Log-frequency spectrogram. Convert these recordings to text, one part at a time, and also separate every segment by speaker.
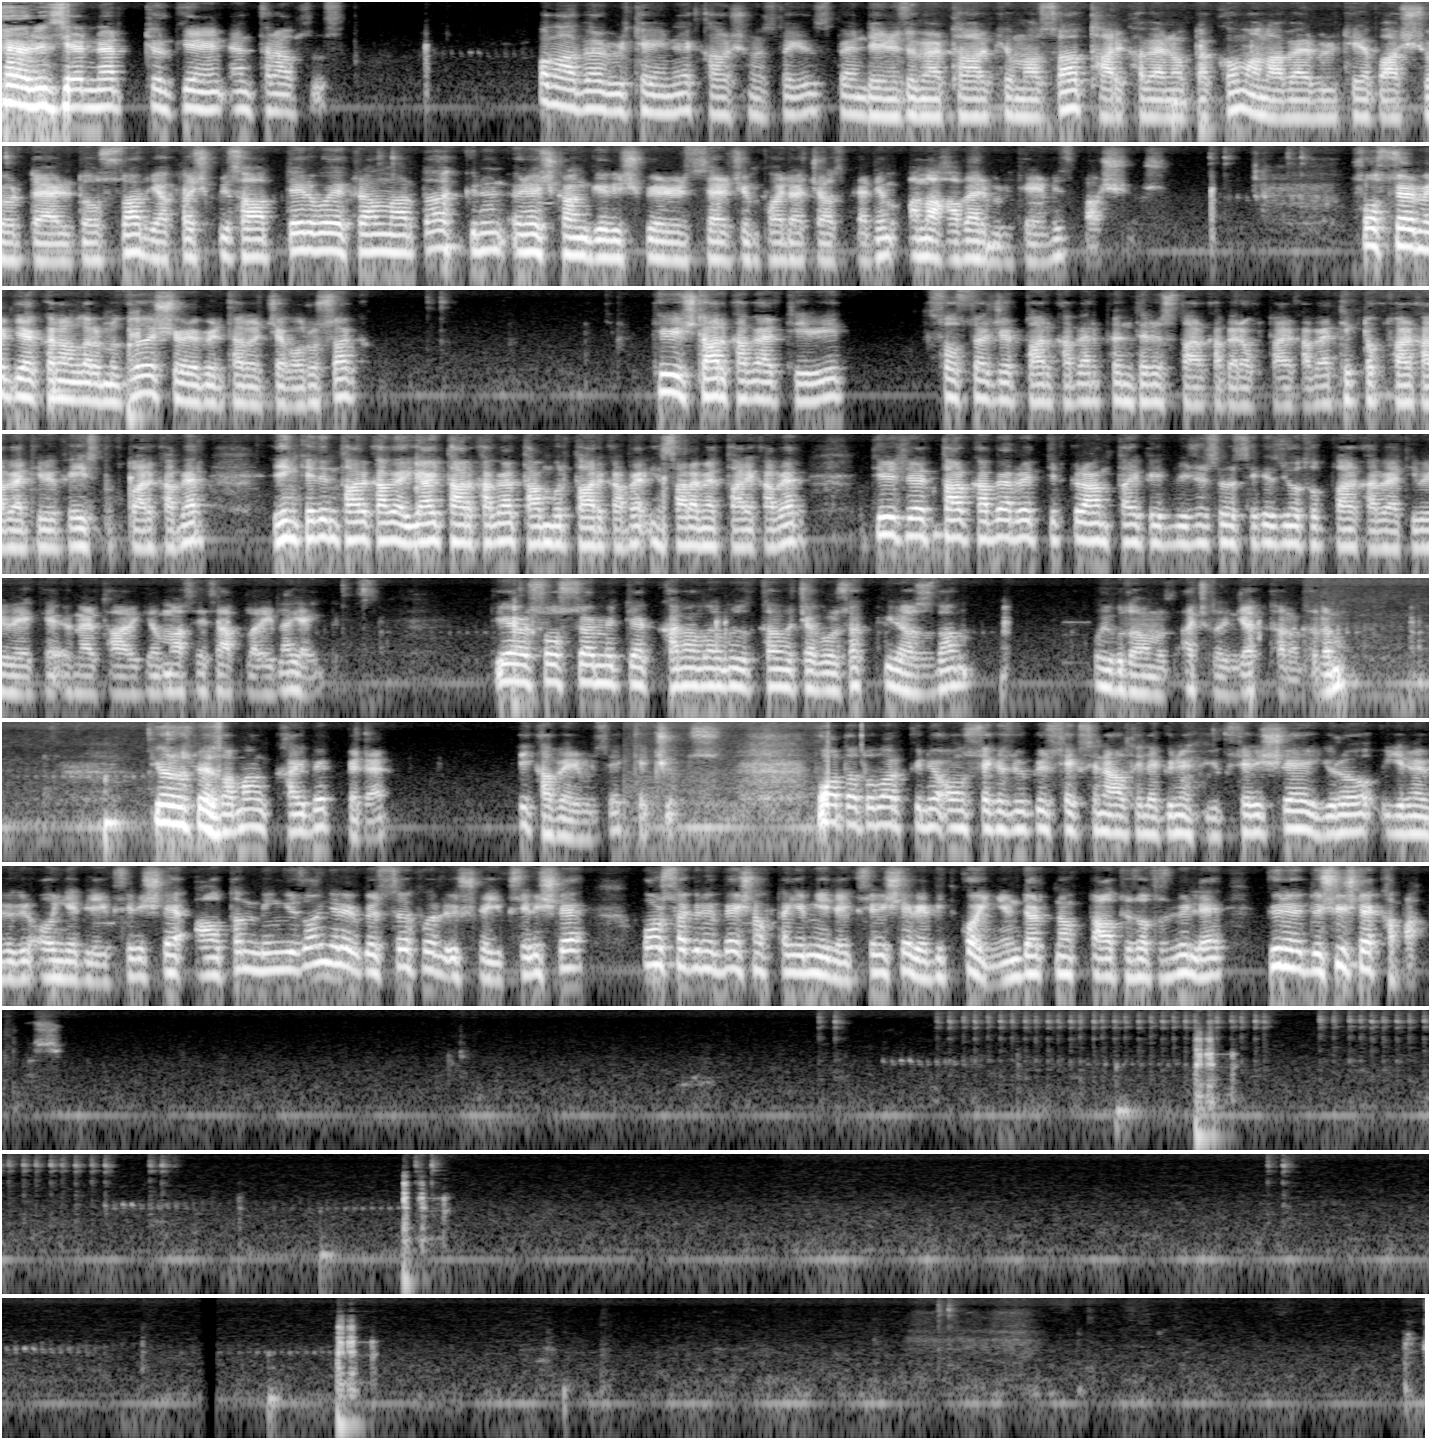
Speaker 1: Değerli izleyenler, Türkiye'nin en tarafsız Ana Haber Bülteni'ne karşınızdayız. Ben Deniz Ömer Tarık Yılmaz'a tarikhaber.com Ana Haber Bülteni başlıyor değerli dostlar. Yaklaşık bir saattir bu ekranlarda günün öne çıkan gelişmeleri sizler için paylaşacağız dedim. Ana Haber Bültenimiz başlıyor. Sosyal medya kanallarımızı şöyle bir tanıtacak olursak Twitch Tarık Haber TV, Sosyal Cep Tarık Haber, Pinterest Tarık Haber, Ok Tarık Haber, TikTok Tarık Haber TV, Facebook Tarık Haber, LinkedIn Tarık Haber, Yay Tarık Haber, Tumblr Tarık Haber, Instagram Tarık Haber, Twitter Tarık Haber, Reddit Grand Type 108, YouTube Tarık Haber TV ve Ömer Tarık Yılmaz hesaplarıyla yayındayız. Diğer sosyal medya kanallarımızı tanıtacak olursak birazdan uygulamamız açılınca tanıtırım. Diyoruz ve zaman kaybetmeden ilk haberimize geçiyoruz. Bu arada dolar günü 18,86 ile günü yükselişle, euro 20,17 ile yükselişle, altın 1117,03 ile yükselişle, borsa günü 5.27 ile yükselişle ve bitcoin 24.631 ile günü düşüşle kapattı.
